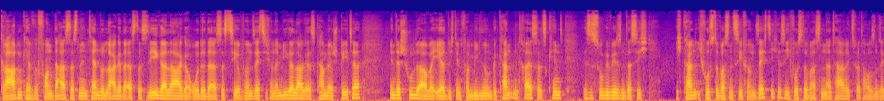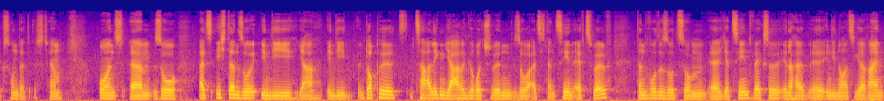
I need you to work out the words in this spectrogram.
Grabenkämpfe von da ist das Nintendo-Lager, da ist das Sega-Lager oder da ist das C64 und Amiga-Lager, das kam ja später in der Schule, aber eher durch den Familien- und Bekanntenkreis als Kind. Ist es so gewesen, dass ich ich kann, ich wusste, was ein C64 ist, ich wusste, was ein Atari 2600 ist. Ja. Und ähm, so, als ich dann so in die, ja, in die doppelzahligen Jahre gerutscht bin, so als ich dann 10, 11, 12, dann wurde so zum äh, Jahrzehntwechsel innerhalb äh, in die 90er rein,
